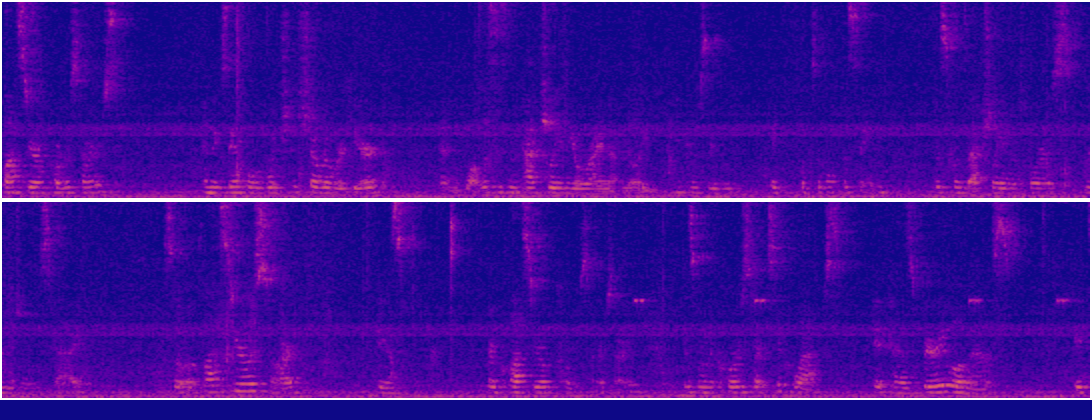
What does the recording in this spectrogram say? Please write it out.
class zero protostars. An example of which is shown over here. And while this isn't actually in the Orion Nebula, you can see it looks about the same. This one's actually in the Taurus region of the sky. So a class zero star is, or class zero protostar, sorry, is when the core starts to collapse. It has very low mass. It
